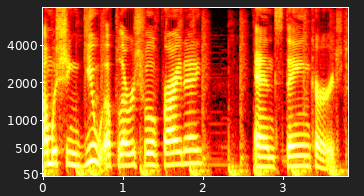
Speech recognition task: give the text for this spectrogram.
I'm wishing you a flourishful Friday and stay encouraged.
